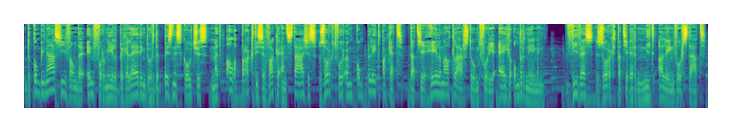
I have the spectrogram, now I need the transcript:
De combinatie van de informele begeleiding door de business coaches met alle praktische vakken en stages zorgt voor een compleet pakket dat je helemaal klaarstoomt voor je eigen onderneming. Vives zorgt dat je er niet alleen voor staat.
